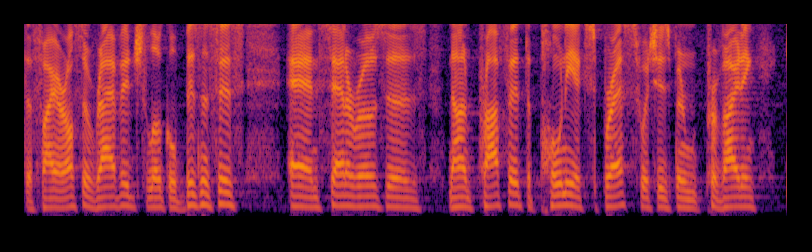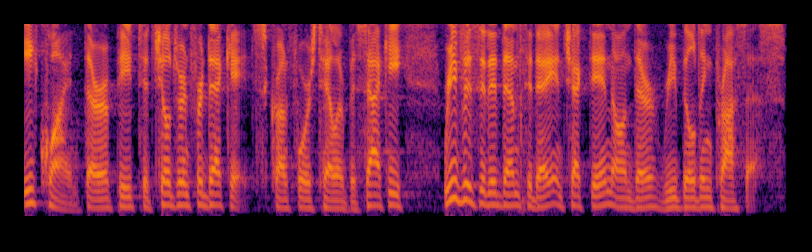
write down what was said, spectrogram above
The fire also ravaged local businesses and Santa Rosa's nonprofit, the Pony Express, which has been providing equine therapy to children for decades. KRON 4's Taylor Bisacky revisited them today and checked in on their rebuilding process.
